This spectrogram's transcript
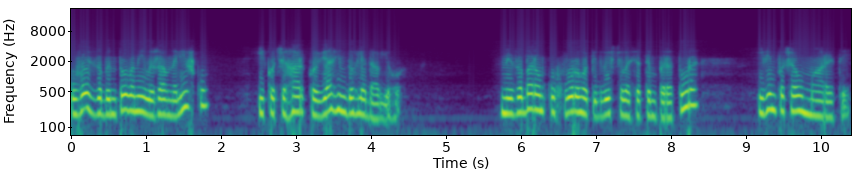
увесь забинтований лежав на ліжку, і кочегар Ковягін доглядав його. Незабаром у хворого підвищилася температура, і він почав марити.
